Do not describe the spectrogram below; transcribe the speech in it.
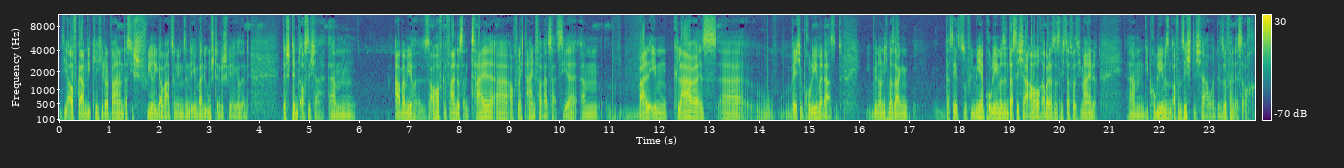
die Aufgaben, die Kirche dort wahrnimmt, dass sie schwieriger wahrzunehmen sind, eben weil die Umstände schwieriger sind. Das stimmt auch sicher. Ähm, aber mir ist auch aufgefallen, dass ein Teil äh, auch vielleicht einfacher ist als hier, ähm, weil eben klarer ist, äh, welche Probleme da sind. Ich will noch nicht mal sagen, dass jetzt so viel mehr Probleme sind, das sicher auch, aber das ist nicht das, was ich meine. Ähm, die Probleme sind offensichtlicher und insofern ist auch,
